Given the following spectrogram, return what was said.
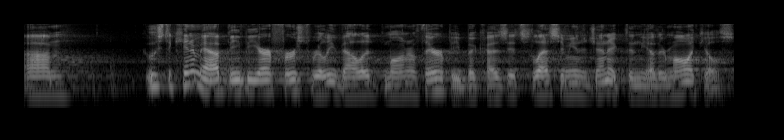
um, ustekinumab may be our first really valid monotherapy because it's less immunogenic than the other molecules.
